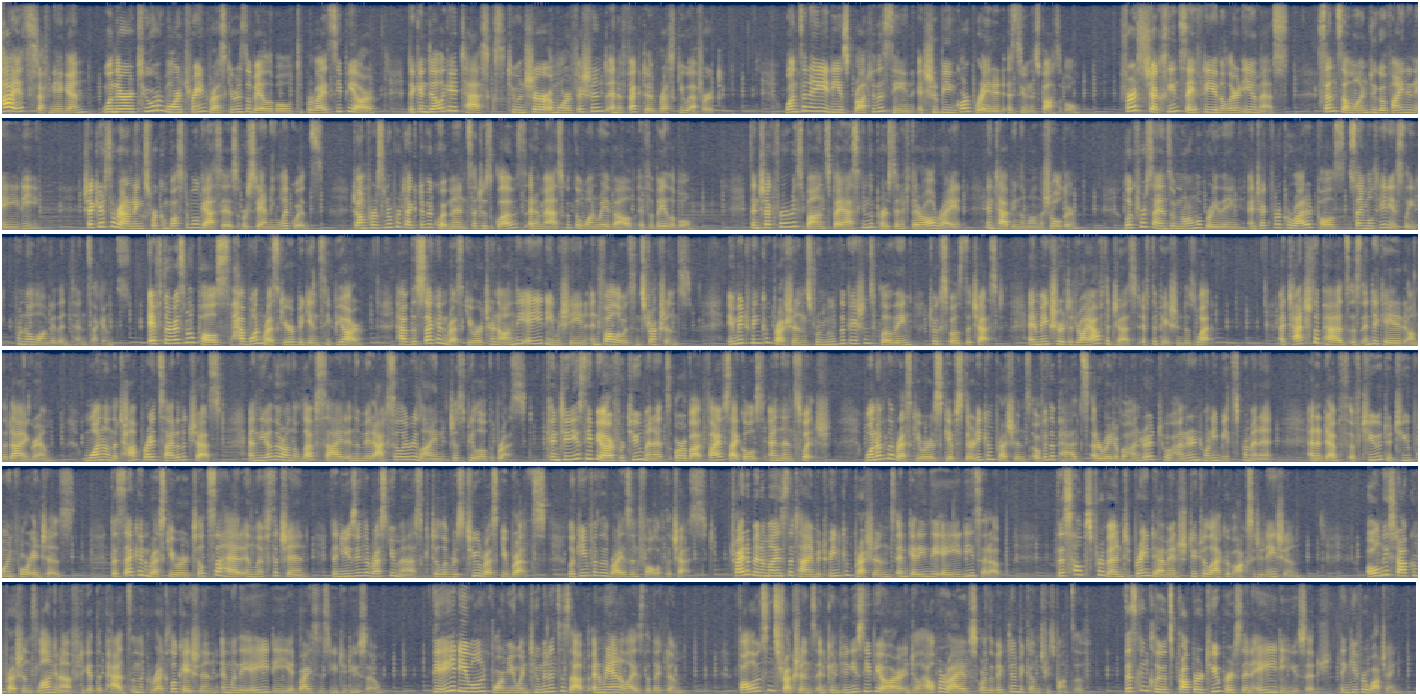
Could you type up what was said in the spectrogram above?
Hi, it's Stephanie again. When there are two or more trained rescuers available to provide CPR, they can delegate tasks to ensure a more efficient and effective rescue effort. Once an AED is brought to the scene, it should be incorporated as soon as possible. First, check scene safety and alert EMS. Send someone to go find an AED. Check your surroundings for combustible gases or standing liquids. Don personal protective equipment such as gloves and a mask with a one-way valve if available. Then check for a response by asking the person if they're alright and tapping them on the shoulder. Look for signs of normal breathing and check for a carotid pulse simultaneously for no longer than 10 seconds. If there is no pulse, have one rescuer begin CPR. Have the second rescuer turn on the AED machine and follow its instructions. In between compressions, remove the patient's clothing to expose the chest, and make sure to dry off the chest if the patient is wet. Attach the pads as indicated on the diagram, one on the top right side of the chest and the other on the left side in the mid-axillary line just below the breast. Continue CPR for 2 minutes or about 5 cycles and then switch. One of the rescuers gives 30 compressions over the pads at a rate of 100 to 120 beats per minute and a depth of 2 to 2.4 inches. The second rescuer tilts the head and lifts the chin, then using the rescue mask delivers two rescue breaths, looking for the rise and fall of the chest. Try to minimize the time between compressions and getting the AED set up. This helps prevent brain damage due to lack of oxygenation. Only stop compressions long enough to get the pads in the correct location and when the AED advises you to do so. The AED will inform you when two minutes is up and reanalyze the victim. Follow its instructions and continue CPR until help arrives or the victim becomes responsive. This concludes proper two-person AED usage. Thank you for watching.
